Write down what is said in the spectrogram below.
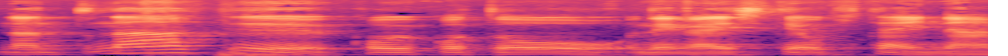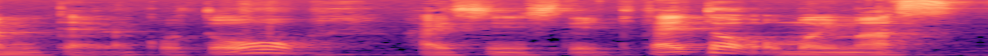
なんとなくこういうことをお願いしておきたいな、みたいなことを配信していきたいと思います。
